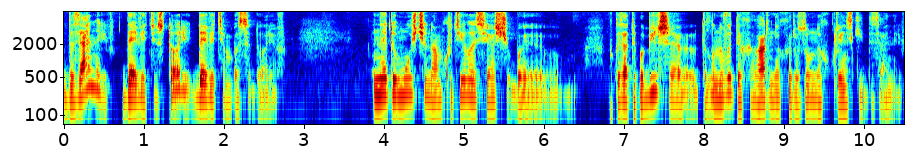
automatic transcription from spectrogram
дизайнерів, 9 історій, 9 амбасадорів. Не тому, що нам хотілося, щоб показати побільше талановитих, гарних і розумних українських дизайнерів.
